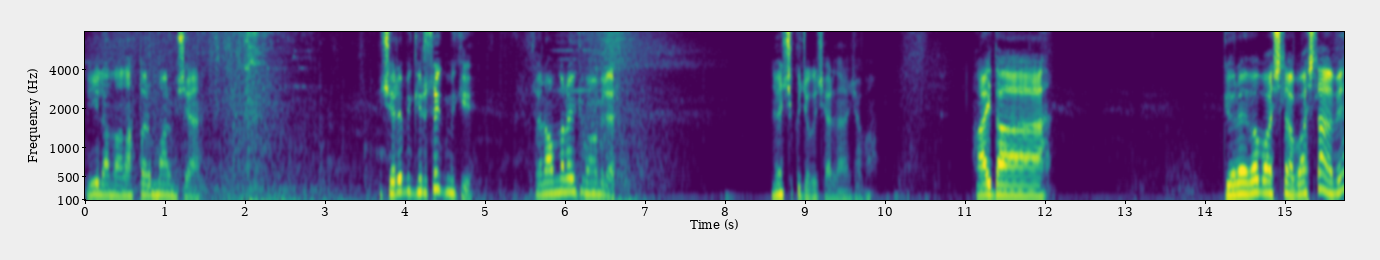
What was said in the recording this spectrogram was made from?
İyi lan anahtarım varmış ha. İçeri bir girsek mi ki? Selamünaleyküm abiler. Ne çıkacak içeriden acaba? Hayda. Göreve başla. Başla abi.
